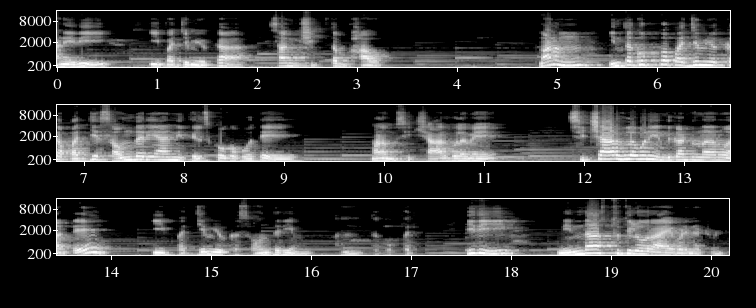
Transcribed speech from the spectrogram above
అనేది ఈ పద్యం యొక్క సంక్షిప్త భావం. మనం ఇంత గొప్ప పద్యం యొక్క పద్య సౌందర్యాన్ని తెలుసుకోకపోతే మనం శిక్షార్హులమే. శిక్షార్హులమని ఎందుకంటున్నాను అంటే ఈ పద్యం యొక్క సౌందర్యం అంత గొప్పది. ఇది నిందాస్థుతిలో రాయబడినటువంటి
